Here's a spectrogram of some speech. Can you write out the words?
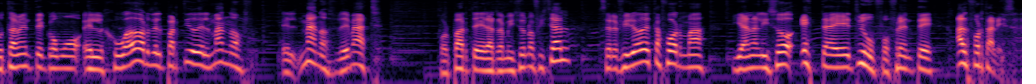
justamente como el jugador del partido del Man of, el Man of Match por parte de la transmisión oficial, se refirió de esta forma y analizó este triunfo frente al Fortaleza.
